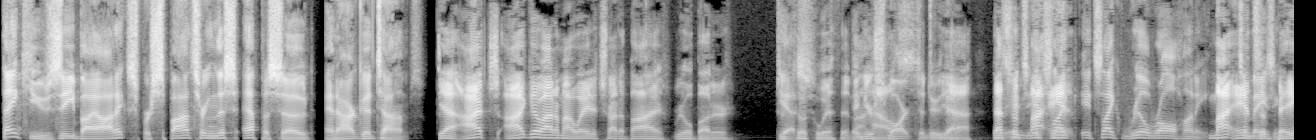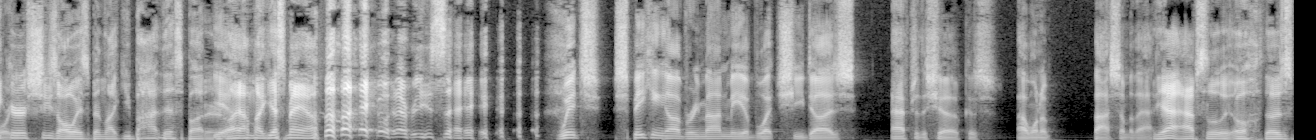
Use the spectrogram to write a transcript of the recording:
Thank you, ZBiotics, for sponsoring this episode and our good times. Yeah, I I go out of my way to try to buy real butter to Yes. cook with at and my you're house. smart to do that. Yeah, that's what it's, my it's aunt. like it's like real raw honey. my It's aunt's a amazing for you. baker. She's always been like, "You buy this butter." Yeah. Like, I'm like, "Yes, ma'am." Like, Whatever you say. Which, speaking of, remind me of what she does after the show because I want to buy some of that. Yeah, absolutely. Oh, those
